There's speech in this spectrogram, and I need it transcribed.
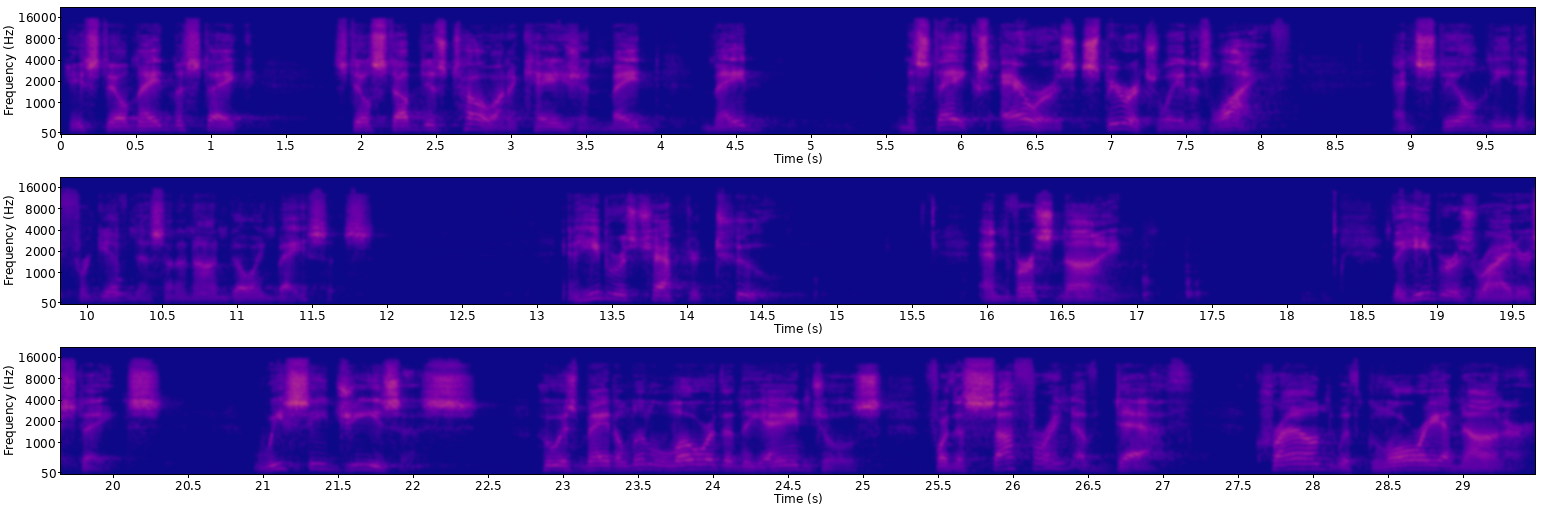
He still made mistake, still stubbed his toe on occasion, made, made mistakes, errors spiritually in his life, and still needed forgiveness on an ongoing basis. In Hebrews chapter 2 and verse 9, the Hebrews writer states, We see Jesus, who is made a little lower than the angels for the suffering of death, crowned with glory and honor,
